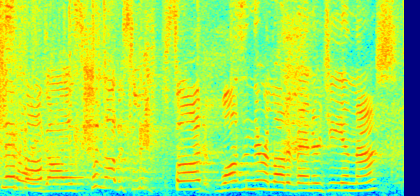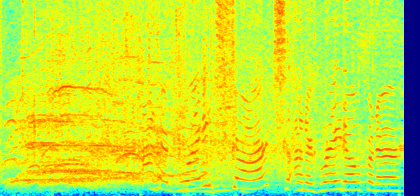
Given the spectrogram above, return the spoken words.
Slip Sorry, up. guys. A lot of slips. But wasn't there a lot of energy in that? And a great start and a great opener.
